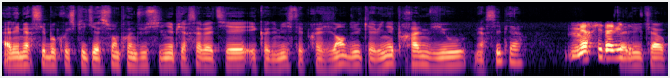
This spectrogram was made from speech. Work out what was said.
Allez, merci beaucoup. Explication, point de vue signé Pierre Sabatier, économiste et président du cabinet PrimeView. Merci Pierre. Merci David. Salut, ciao.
